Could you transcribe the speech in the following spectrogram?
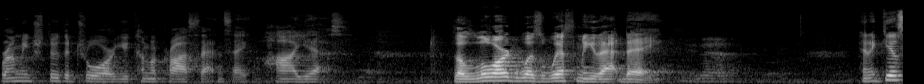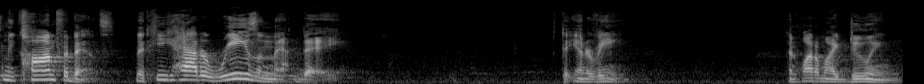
rummage through the drawer, you come across that and say, Ah, yes. The Lord was with me that day. And it gives me confidence that He had a reason that day to intervene. And what am I doing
